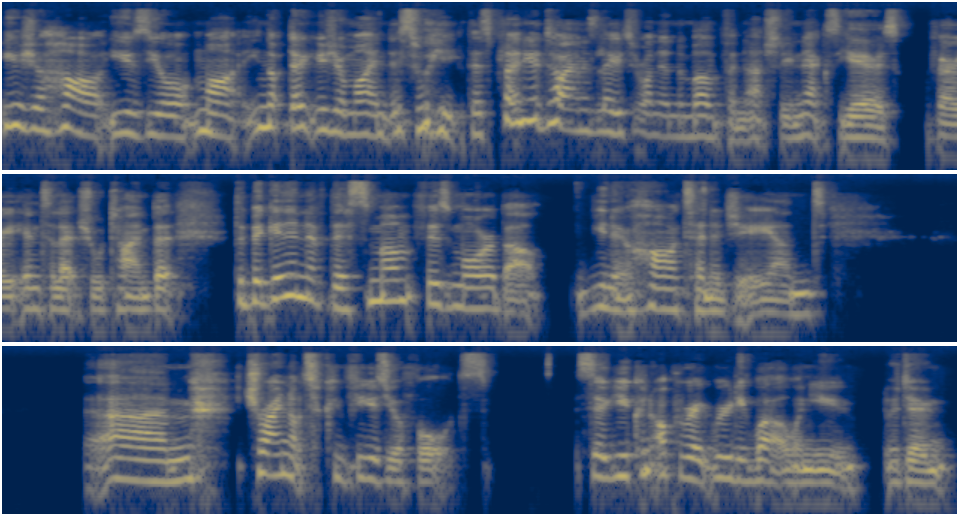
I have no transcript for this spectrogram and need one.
use your heart use your mind not don't use your mind this week. There's plenty of times later on in the month and actually next year is very intellectual time but the beginning of this month is more about you know heart energy and um try not to confuse your thoughts. So you can operate really well when you don't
